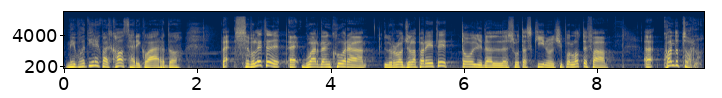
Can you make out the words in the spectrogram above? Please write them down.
mi può dire qualcosa a riguardo? Beh, se volete, eh, guarda ancora l'orologio alla parete, toglie dal suo taschino il cipollotto e fa, eh, quando torno?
